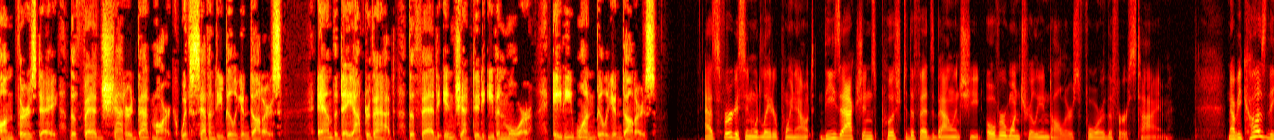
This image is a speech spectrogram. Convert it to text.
On Thursday, the Fed shattered that mark with $70 billion. And the day after that, the Fed injected even more $81 billion. As Ferguson would later point out, these actions pushed the Fed's balance sheet over $1 trillion for the first time. Now, because the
